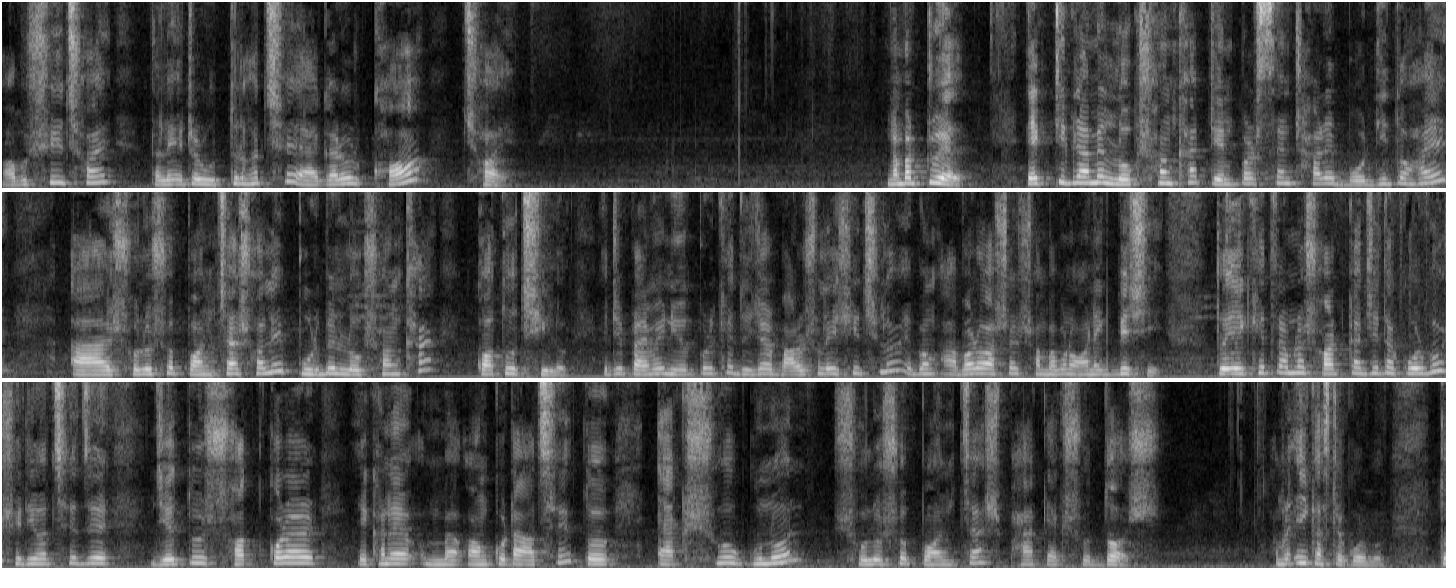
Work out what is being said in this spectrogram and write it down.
অবশ্যই ছয়। তাহলে এটার উত্তর হচ্ছে এগারোর খ ছয়। নাম্বার টুয়েলভ একটি গ্রামের লোক সংখ্যা টেন পার্সেন্ট হারে বর্ধিত হয়ে ষোলোশো পঞ্চাশ হলে পূর্বের লোক সংখ্যা কত ছিল? এটি প্রাইমারি নিয়োগ পরীক্ষা দুই হাজার বারো সালে এসেছিল এবং আবারও আসার সম্ভাবনা অনেক বেশি। তো এক্ষেত্রে আমরা শর্টকাট যেটা করব সেটি হচ্ছে যে, যেহেতু শতকরার এখানে অঙ্কটা আছে, তো একশো গুণন ষোলোশো পঞ্চাশ ভাগ একশো দশ। আমরা এই কাজটা করব। তো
